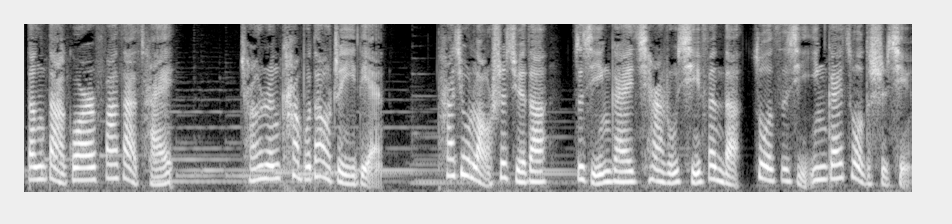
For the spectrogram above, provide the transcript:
当大官儿发大财，常人看不到这一点，他就老是觉得自己应该恰如其分地做自己应该做的事情，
